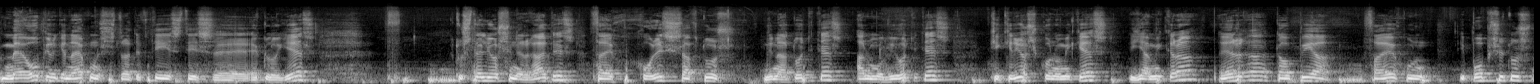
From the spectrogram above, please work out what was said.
με όποιον και να έχουν συστρατευτεί στις ε, εκλογές τους θέλει ως συνεργάτες, θα χωρίσει σε αυτούς δυνατότητες, αρμοδιότητες και κυρίως οικονομικές για μικρά έργα τα οποία θα έχουν υπόψη τους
